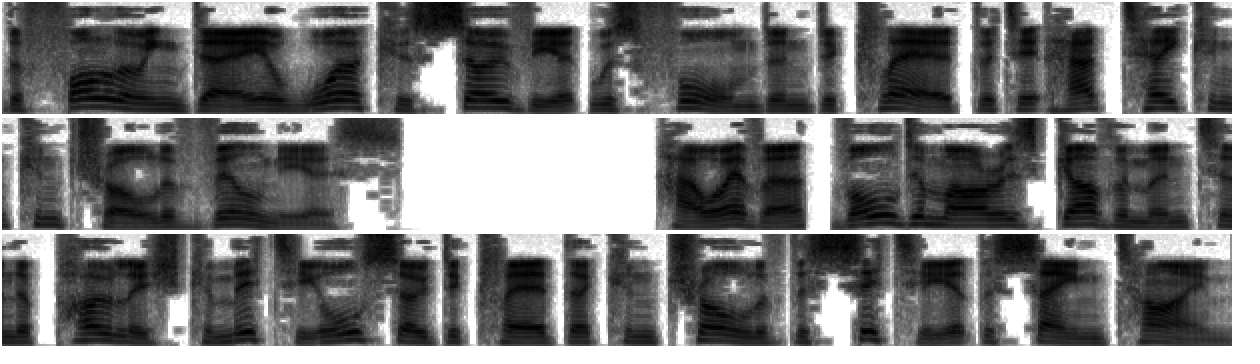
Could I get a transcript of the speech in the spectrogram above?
The following day a Workers' Soviet was formed and declared that it had taken control of Vilnius. However, Voldemara's government and a Polish committee also declared their control of the city at the same time.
